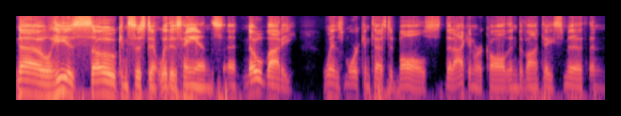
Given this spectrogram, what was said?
No, he is so consistent with his hands. Uh, nobody wins more contested balls that I can recall than DeVonta Smith, and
